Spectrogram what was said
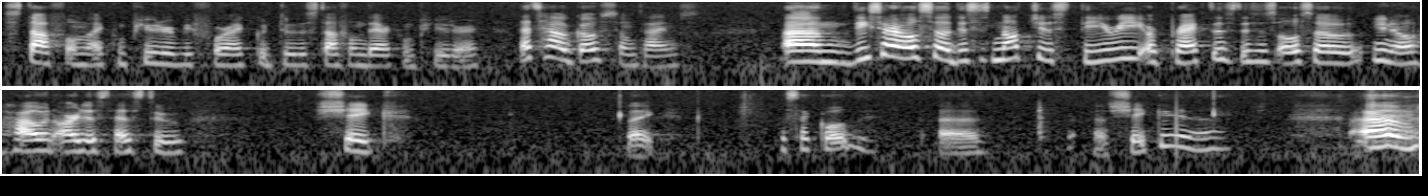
stuff on my computer before I could do the stuff on their computer. That's how it goes sometimes. Um, these are also, this is not just theory or practice, this is also, you know, how an artist has to shake, like, what's that called? Uh, uh, shake it. Uh. Um,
